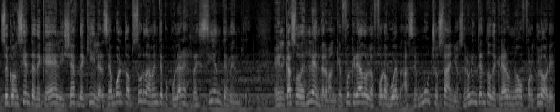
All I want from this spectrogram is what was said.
Soy consciente de que él y Jeff the Killer se han vuelto absurdamente populares recientemente. En el caso de Slenderman, que fue creado en los foros web hace muchos años en un intento de crear un nuevo folclore,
